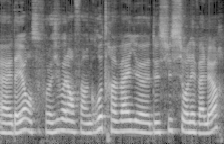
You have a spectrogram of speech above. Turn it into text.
Euh, d'ailleurs, en sophrologie, voilà, on fait un gros travail dessus sur les valeurs.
